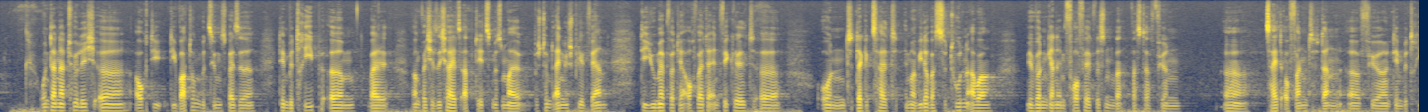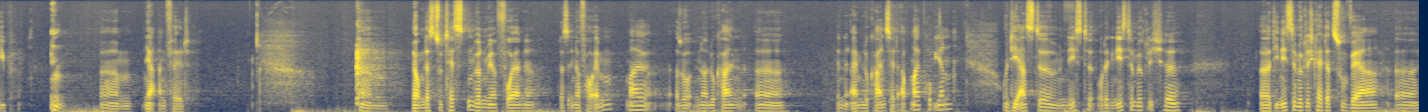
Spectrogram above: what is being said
und dann natürlich äh, auch die, die Wartung bzw. den Betrieb, ähm, weil irgendwelche Sicherheitsupdates müssen mal bestimmt eingespielt werden. Die UMAP wird ja auch weiterentwickelt äh, und da gibt es halt immer wieder was zu tun, aber wir würden gerne im Vorfeld wissen, was, was da für ein äh, Zeitaufwand dann für den Betrieb ähm, ja, anfällt. Ähm, ja, um das zu testen, würden wir vorher eine das in der VM mal, also in, lokalen, äh, in einem lokalen Setup mal probieren. Und die erste, nächste oder die nächste mögliche, äh, die nächste Möglichkeit dazu wäre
